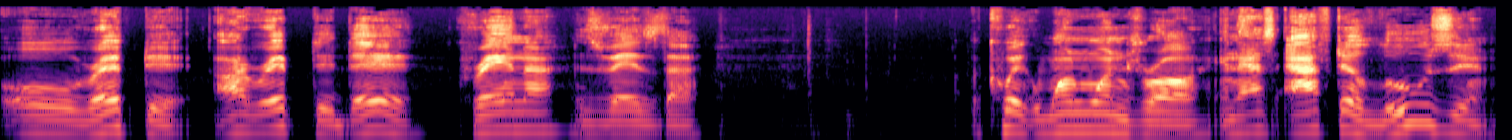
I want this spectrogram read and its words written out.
Oh, ripped it. I ripped it there. Crvena Zvezda. A quick 1 1 draw, and that's after losing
